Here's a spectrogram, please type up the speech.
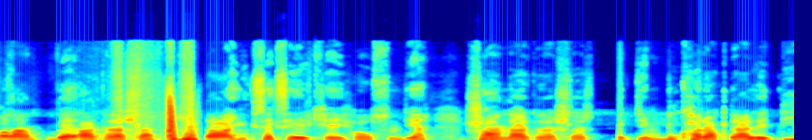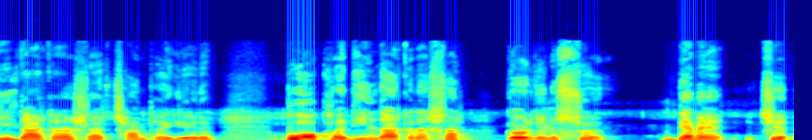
falan ve arkadaşlar daha yüksek seyir keyfi olsun diye şu anda arkadaşlar çektiğim bu karakterle değil de arkadaşlar çantaya girelim. Bu okla değil de arkadaşlar gördüğünüz şu demeçi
